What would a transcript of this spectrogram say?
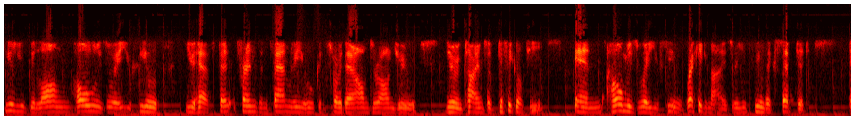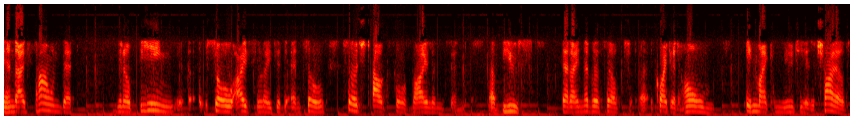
feel you belong. Home is where you feel you have friends and family who can throw their arms around you during times of difficulty. And home is where you feel recognized, where you feel accepted. And I found that, you know, being so isolated and so searched out for violence and abuse that I never felt uh, quite at home in my community as a child.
